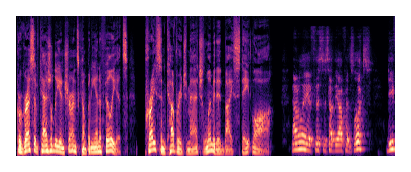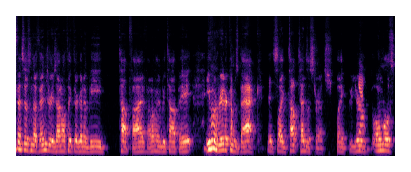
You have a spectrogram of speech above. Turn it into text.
Progressive Casualty Insurance Company and Affiliates. Price and coverage match limited by state law. Not only if this is how the offense looks, defense has enough injuries. I don't think they're going to be top five. I don't think they'll be top eight. Even when Reader comes back, it's like top 10's a stretch. Like you're yeah. almost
